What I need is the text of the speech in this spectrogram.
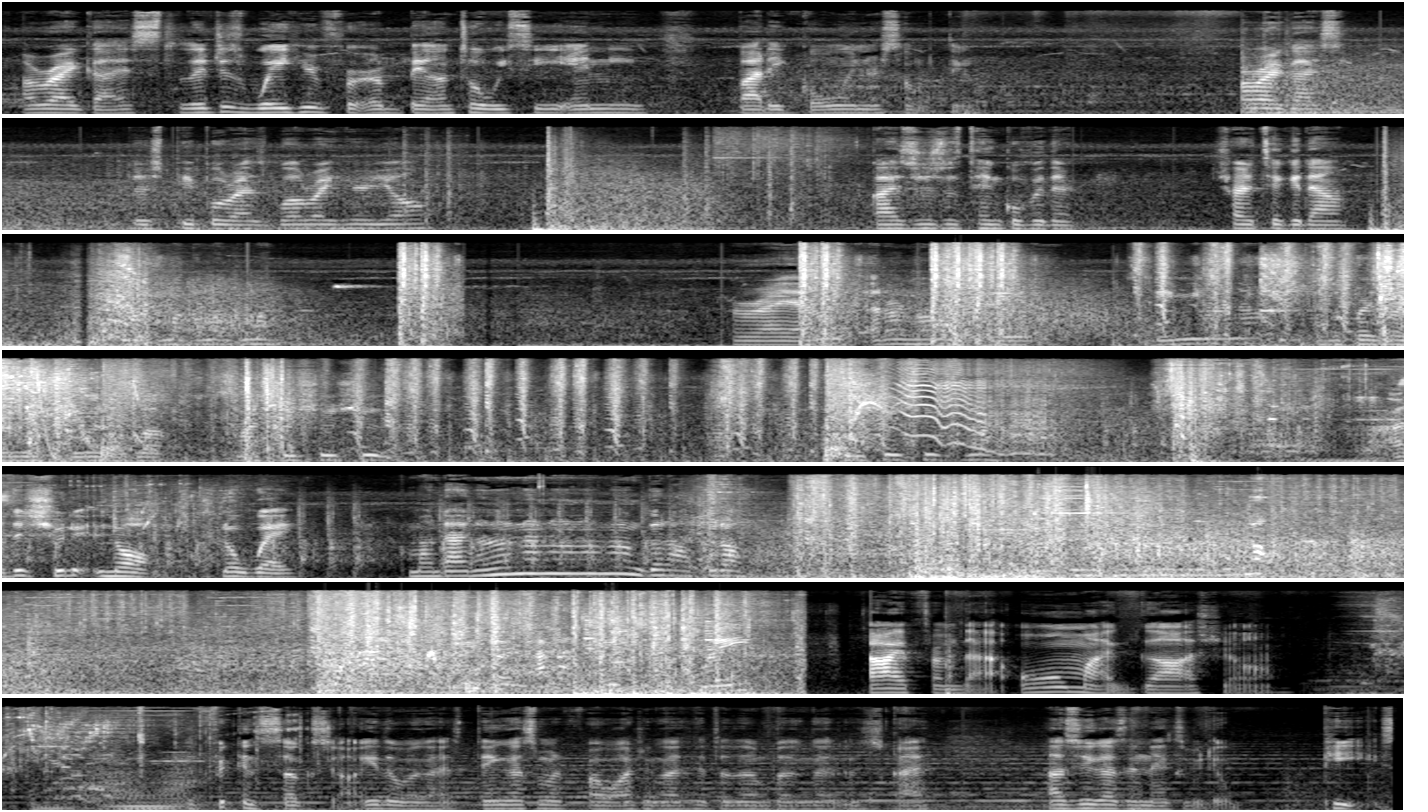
Alright, guys. Let's just wait here for a bit until we see anybody going or something. Alright, guys. There's people as well right here, y'all. Guys, there's a tank over there. Try to take it down. Come on, come on, come on, Alright, I don't, I don't know if they see me right now. There's a person right to me as well. Come on, shoot, shoot, shoot. Shoot, shoot, shoot, come on. Are they shooting? No, no way. Come on, die. No, no, no, no, no, no. Get off, get off. No. From that. Oh my gosh, y'all. It freaking sucks, y'all. Either way, guys. Thank you guys so much for watching, guys. Hit the button, guys, and subscribe. I'll see you guys in the next video. Peace.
